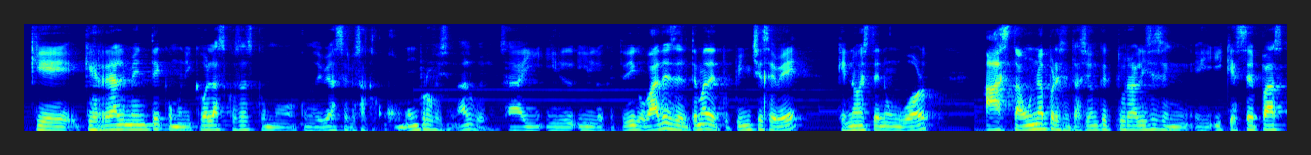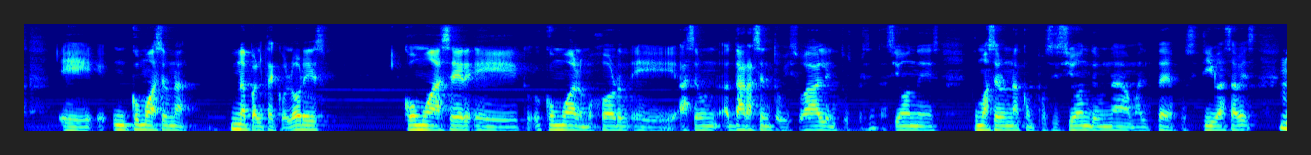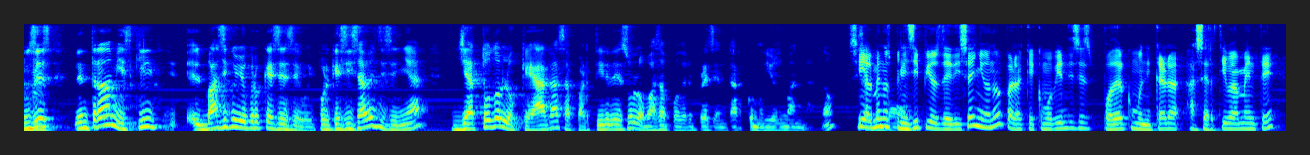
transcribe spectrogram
que, que, realmente comunicó las cosas como, como debía hacerlo, o sea, como un profesional, güey. O sea, y, y, lo que te digo, va desde el tema de tu pinche CV, que no esté en un Word, hasta una presentación que tú realices y, que sepas eh, cómo hacer una, una paleta de colores, cómo hacer, eh, cómo a lo mejor eh, hacer un, dar acento visual en tus presentaciones, cómo hacer una composición de una maldita diapositiva, ¿sabes? Entonces, de entrada mi skill, el básico yo creo que es ese, güey, porque si sabes diseñar, ya todo lo que hagas a partir de eso lo vas a poder presentar como Dios manda, ¿no? Sí, al menos principios de diseño, ¿no? Para que, como bien dices, poder comunicar asertivamente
